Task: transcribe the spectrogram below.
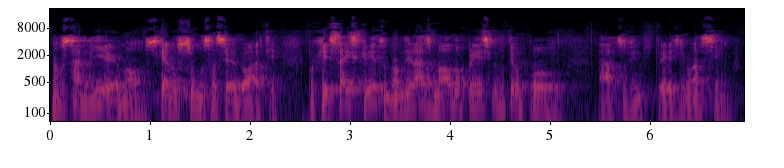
Não sabia, irmãos, que era o sumo sacerdote, porque está escrito: Não dirás mal do príncipe do teu povo. Atos 23, de 1 a 5.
